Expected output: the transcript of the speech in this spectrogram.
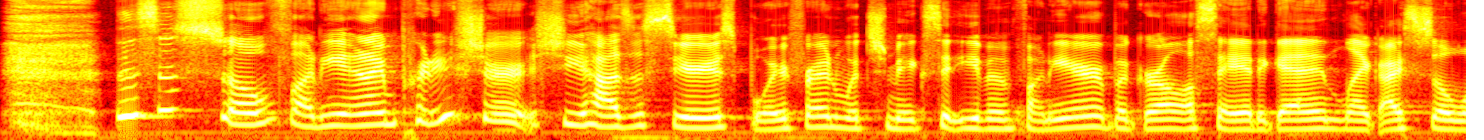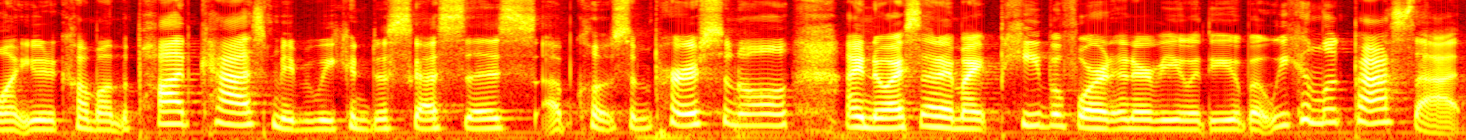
this is so funny, and I'm pretty sure she has a serious boyfriend, which makes it even funnier. But, girl, I'll say it again. Like, I still want you to come on the podcast. Maybe we can discuss this up close and personal. I know I said I might pee before an interview with you, but we can look past that.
